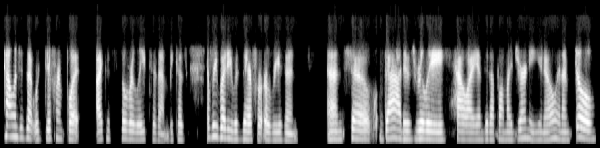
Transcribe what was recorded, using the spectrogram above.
challenges that were different, but I could still relate to them because everybody was there for a reason. And so that is really how I ended up on my journey, you know, and I'm still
